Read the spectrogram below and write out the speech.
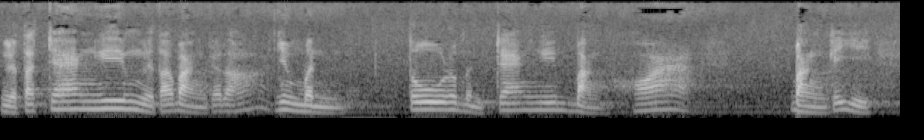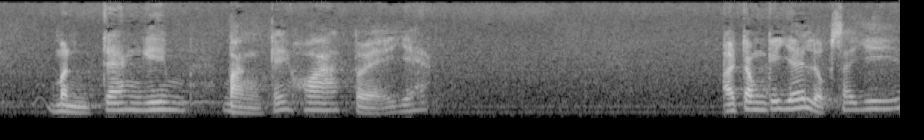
người ta trang nghiêm, người ta bằng cái đó. Nhưng mình tu đó, mình trang nghiêm bằng hoa, bằng cái gì? Mình trang nghiêm bằng cái hoa tuệ giác. Ở trong cái giới luật sa di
